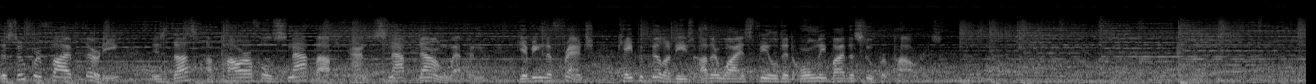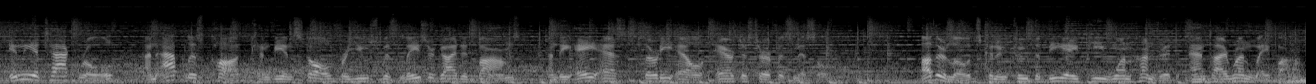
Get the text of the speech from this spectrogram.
The Super 530 is thus a powerful snap-up and snap-down weapon, giving the French capabilities otherwise fielded only by the superpowers. In the attack role, an Atlas pod can be installed for use with laser-guided bombs and the AS-30L air-to-surface missile. Other loads can include the BAP-100 anti-runway bomb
